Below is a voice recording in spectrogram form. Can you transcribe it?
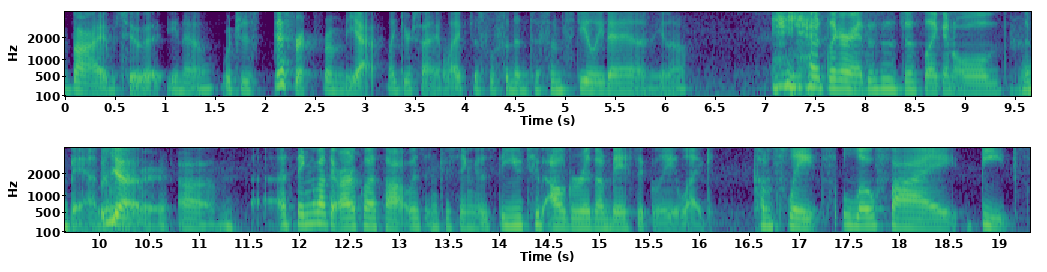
vibe to it you know which is different from yeah like you're saying like just listening to some steely dan you know yeah, it's like all right, this is just like an old band. Or Yeah. Whatever. Um, a thing about the article I thought was interesting is the YouTube algorithm basically like conflates lo-fi beats,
